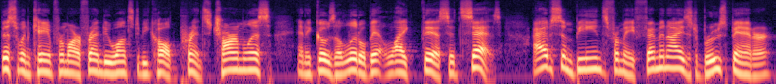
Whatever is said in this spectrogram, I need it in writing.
This one came from our friend who wants to be called Prince Charmless, and it goes a little bit like this. It says, I have some beans from a feminized Bruce Banner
